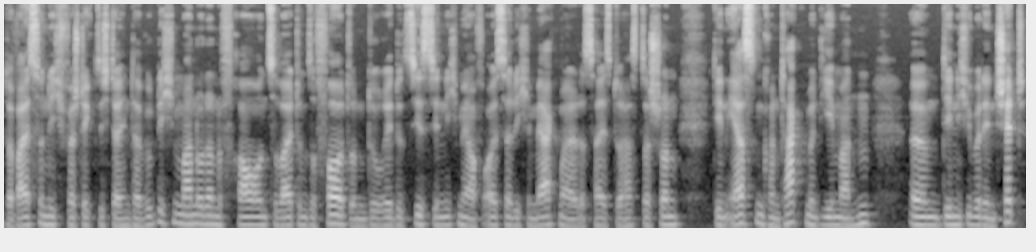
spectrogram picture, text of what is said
da weißt du nicht, versteckt sich dahinter wirklich ein Mann oder eine Frau und so weiter und so fort. Und du reduzierst ihn nicht mehr auf äußerliche Merkmale. Das heißt, du hast da schon den ersten Kontakt mit jemandem, ähm, den ich über den Chat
